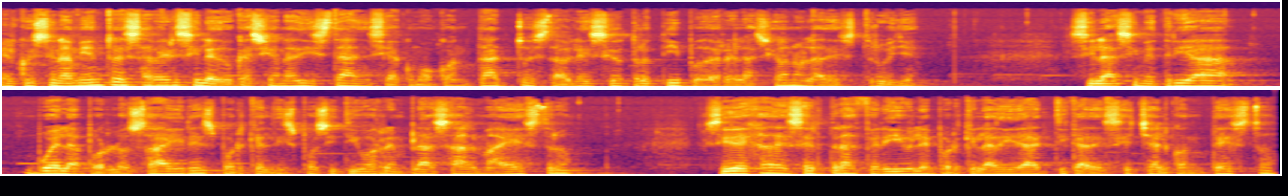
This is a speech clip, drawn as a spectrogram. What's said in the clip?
el cuestionamiento es saber si la educación a distancia como contacto establece otro tipo de relación o la destruye si la asimetría vuela por los aires porque el dispositivo reemplaza al maestro, si deja de ser transferible porque la didáctica desecha el contexto,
